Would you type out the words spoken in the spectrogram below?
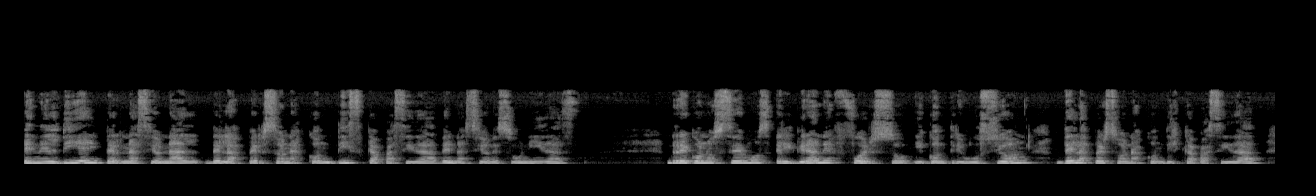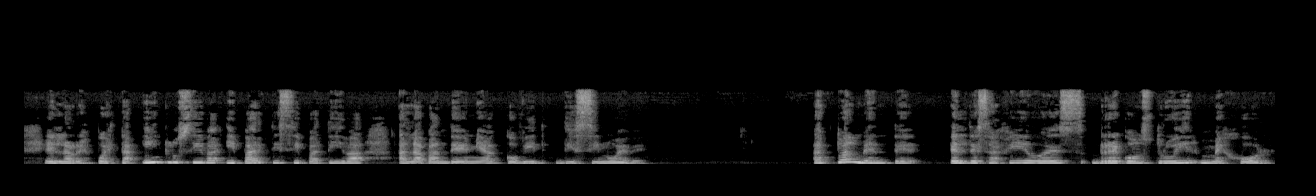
En el Día Internacional de las Personas con Discapacidad de Naciones Unidas, reconocemos el gran esfuerzo y contribución de las personas con discapacidad en la respuesta inclusiva y participativa a la pandemia COVID-19. Actualmente, el desafío es reconstruir mejor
